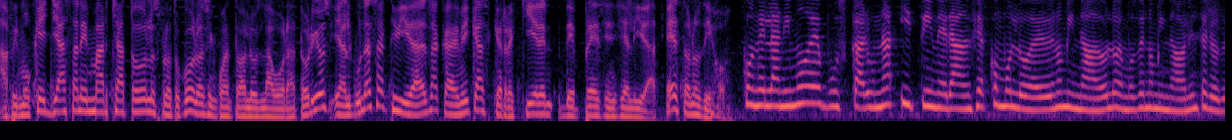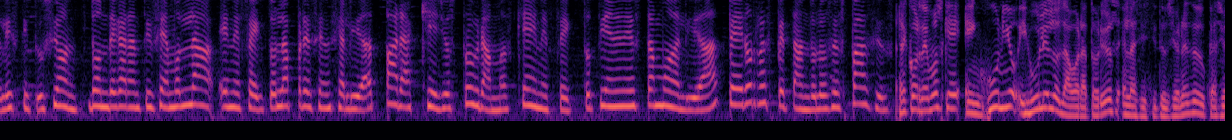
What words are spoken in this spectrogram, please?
afirmó que ya están en marcha todos los protocolos en cuanto a los laboratorios y algunas actividades académicas que requieren de presencialidad. Esto nos dijo. Con el ánimo de buscar una itinerancia, como lo he denominado, lo hemos denominado al interior de la institución, donde garanticemos la, en efecto, la presencialidad para aquellos programas que en efecto tienen esta modalidad, pero respetando los espacios. Recordemos que en junio y julio los laboratorios en las instituciones de educación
